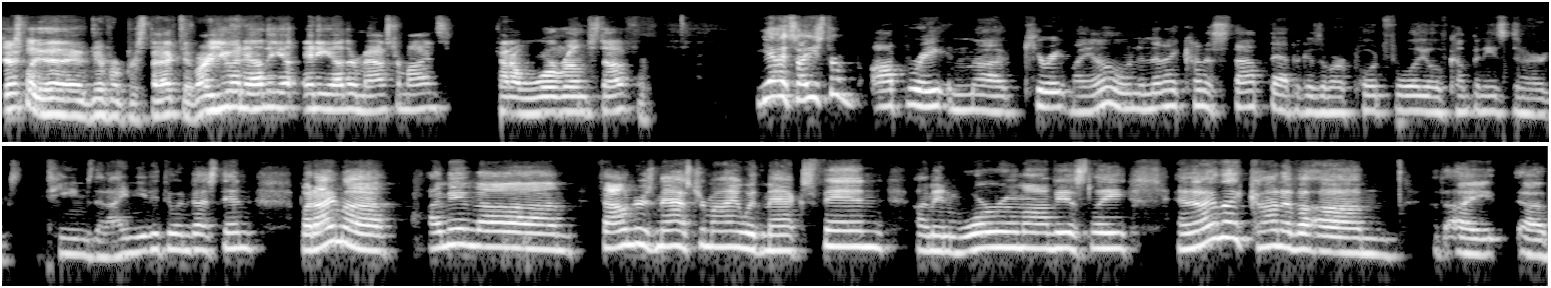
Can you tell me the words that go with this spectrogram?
Especially that a different perspective. Are you in any, any other masterminds, kind of war room stuff? Or? Yeah, so I used to operate and uh, curate my own, and then I kind of stopped that because of our portfolio of companies and our teams that I needed to invest in. But I'm a I'm in um, Founders Mastermind with Max Finn. I'm in War Room, obviously, and then I'm like kind of a um, a, a,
